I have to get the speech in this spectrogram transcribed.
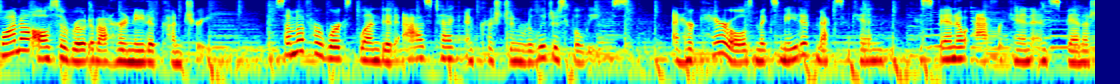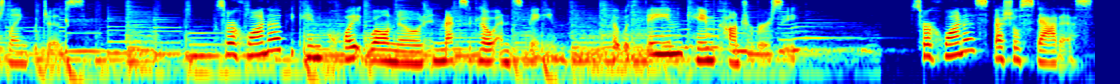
Juana also wrote about her native country. Some of her works blended Aztec and Christian religious beliefs, and her carols mixed native Mexican, Hispano African, and Spanish languages. Sor Juana became quite well known in Mexico and Spain, but with fame came controversy. Sor Juana's special status,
